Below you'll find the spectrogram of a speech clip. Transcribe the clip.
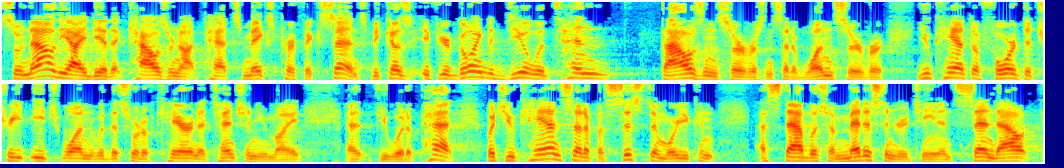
So now the idea that cows are not pets makes perfect sense because if you're going to deal with 10 thousand servers instead of one server, you can't afford to treat each one with the sort of care and attention you might uh, if you would a pet. But you can set up a system where you can establish a medicine routine and send out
